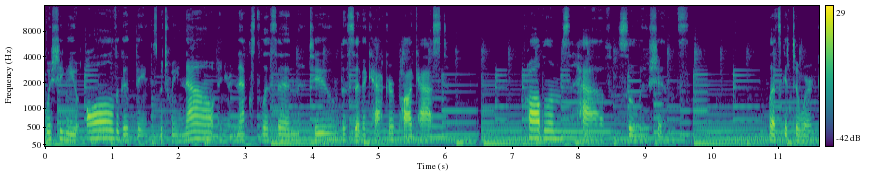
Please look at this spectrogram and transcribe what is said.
wishing you all the good things between now and your next listen to the Civic Hacker podcast. Problems have solutions. Let's get to work.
